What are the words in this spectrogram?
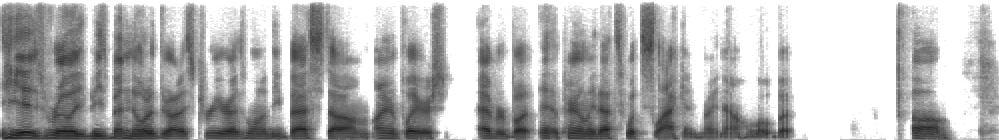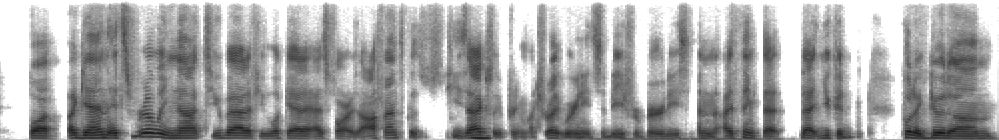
he is really he's been noted throughout his career as one of the best um, iron players ever, but apparently that's what's slacking right now a little bit. Um, but again, it's really not too bad if you look at it as far as offense because he's mm-hmm. actually pretty much right where he needs to be for birdies, and I think that that you could put a good um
